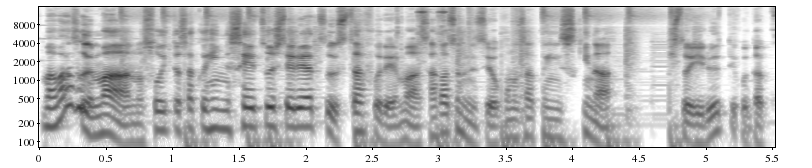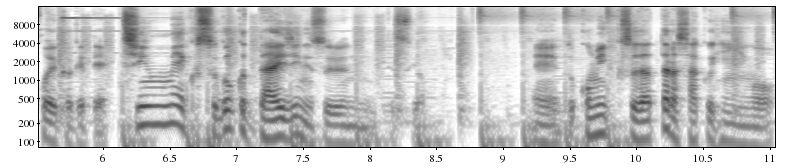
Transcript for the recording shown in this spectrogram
まあ、まず、まあ、あのそういった作品に精通してるやつ、スタッフでまあ探すんですよ。この作品好きな人いるってことは声かけて、チームメイクすごく大事にするんですよ。えーと、コミックスだったら作品を、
